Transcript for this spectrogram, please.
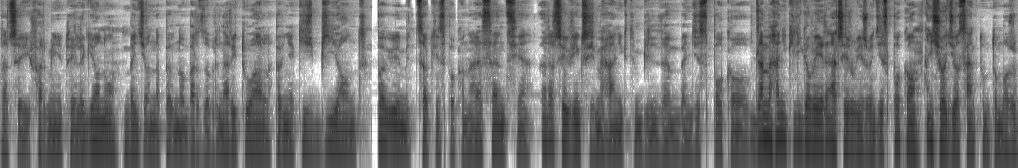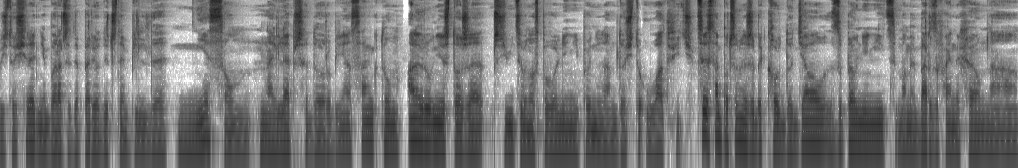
raczej farmienie tutaj Legionu. Będzie on na pewno bardzo dobry na ritual, pewnie jakiś Beyond, powinien być całkiem spoko na esencję. Raczej większość mechanik tym buildem będzie spoko. Dla mechaniki ligowej raczej również będzie spoko. Jeśli chodzi o Sanctum, to może być to średnie, bo raczej te periodyczne buildy nie są najlepsze do robienia Sanctum, ale również to, że przeciwnicy będą spowolnieni, powinno nam dość to ułatwić. Co jest tam potrzebne, żeby Cold działał? Zupełnie nic. Mamy bardzo fajny hełm na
